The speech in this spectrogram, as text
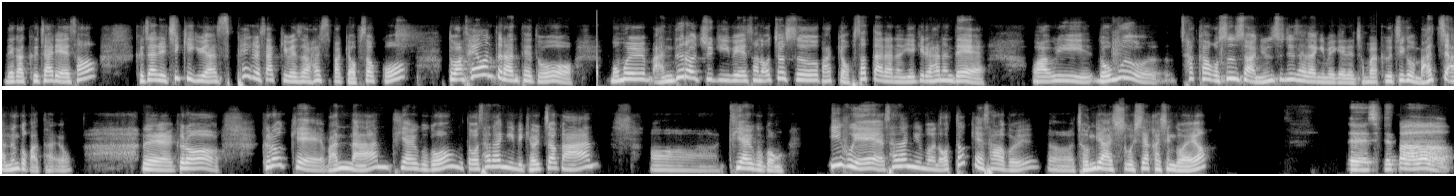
내가 그 자리에서 그 자리를 지키기 위한 스펙을 쌓기 위해서 할 수밖에 없었고 또한 회원들한테도 몸을 만들어주기 위해서는 어쩔 수밖에 없었다라는 얘기를 하는데 와 우리 너무 착하고 순수한 윤수진 사장님에게는 정말 그 지금 맞지 않은 것 같아요. 네, 그럼 그렇게 만난 TR90 또 사장님이 결정한 어, TR90 이후에 사장님은 어떻게 사업을 어, 전개하시고 시작하신 거예요? 네, 제가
